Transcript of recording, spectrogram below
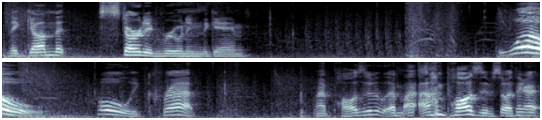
The gun that started ruining the game. Whoa! Holy crap. Am I positive? I'm, I'm positive, so I think I...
